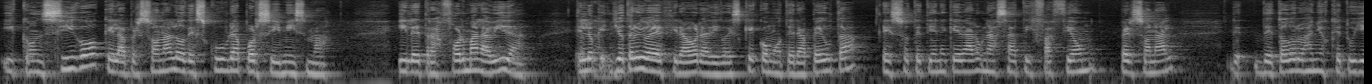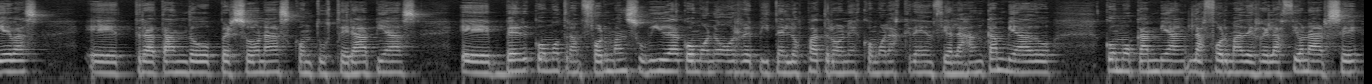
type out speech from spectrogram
y consigo que la persona lo descubra por sí misma y le transforma la vida. Es lo que yo te lo iba a decir ahora, digo, es que como terapeuta eso te tiene que dar una satisfacción personal de, todos los años que tú llevas eh, tratando personas con tus terapias, eh, ver cómo transforman su vida, cómo no repiten los patrones, cómo las creencias las han cambiado, cómo cambian la forma de relacionarse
